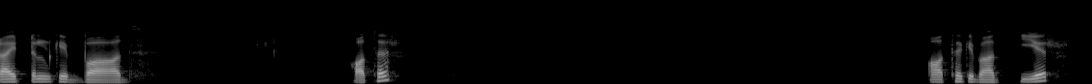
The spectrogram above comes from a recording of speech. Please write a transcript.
टाइटल के बाद ऑथर ऑथर के बाद ईयर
